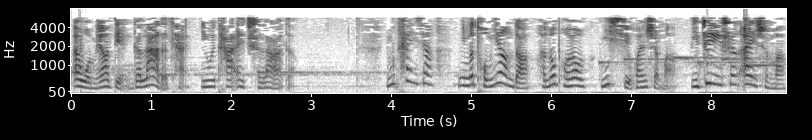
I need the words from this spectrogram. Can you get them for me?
哎，我们要点一个辣的菜，因为他爱吃辣的。你们看一下，你们同样的很多朋友，你喜欢什么？你这一生爱什么？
